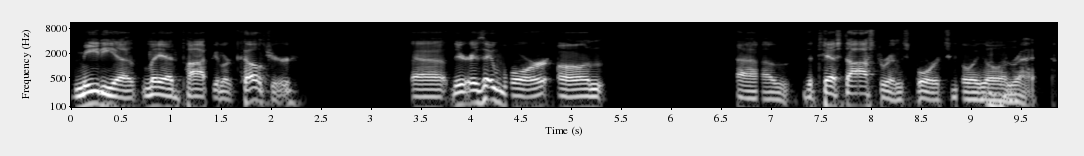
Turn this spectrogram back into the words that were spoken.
media led popular culture. Uh, there is a war on uh, the testosterone sports going on Mhm. right now.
